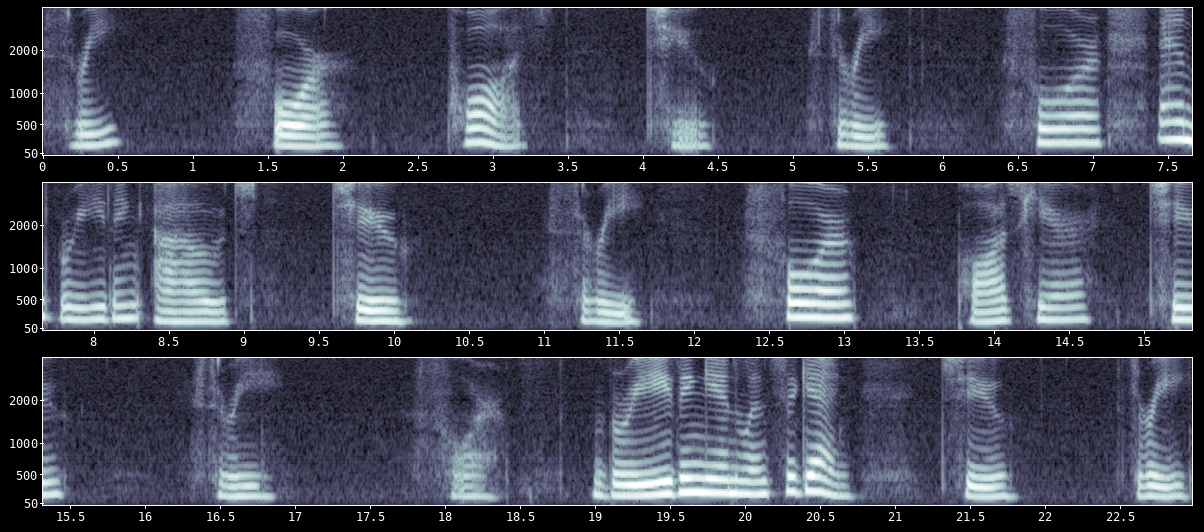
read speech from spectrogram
three, four. Pause, two, three, four. And breathing out, two, three, four. Pause here, two, three, four. Breathing in once again. Two, three,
